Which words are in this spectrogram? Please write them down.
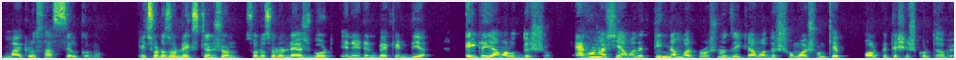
মাইক্রোসাস সেল করব। এই ছোট ছোট এক্সটেনশন ছোট ছোট ড্যাশবোর্ড এনএড এন্ড ব্যাক এন্ড দিয়া, এইটাই আমার উদ্দেশ্য। এখন আসি আমাদের তিন নম্বর প্রশ্ন, যেটা আমাদের সময় সংক্ষেপ অল্পেতে শেষ করতে হবে।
